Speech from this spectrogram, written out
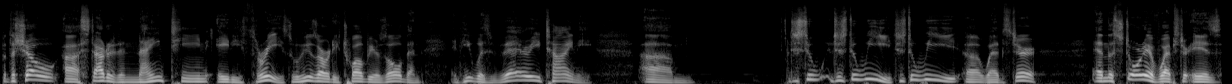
but the show uh, started in 1983, so he was already 12 years old then, and he was very tiny, um, just a just a wee, just a wee uh, Webster. And the story of Webster is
